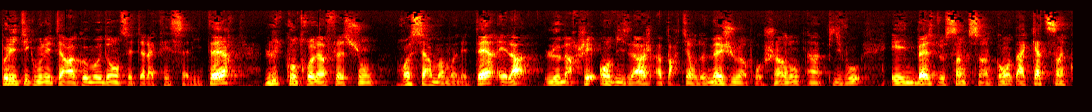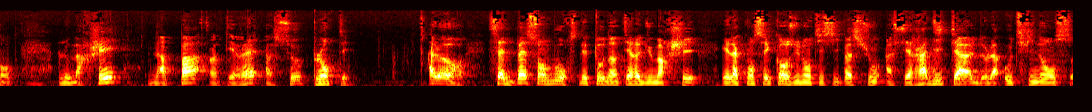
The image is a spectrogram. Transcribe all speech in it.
politique monétaire accommodante, c'était la crise sanitaire, lutte contre l'inflation, resserrement monétaire, et là, le marché envisage à partir de mai-juin prochain, donc un pivot et une baisse de 5,50 à 4,50. Le marché n'a pas intérêt à se planter. Alors, cette baisse en bourse des taux d'intérêt du marché est la conséquence d'une anticipation assez radicale de la haute finance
